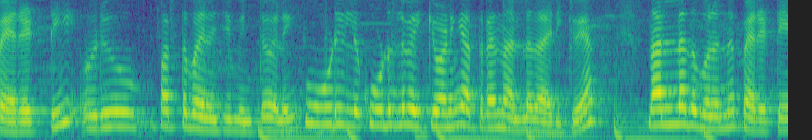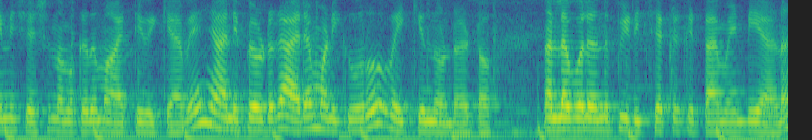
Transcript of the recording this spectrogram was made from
പെരട്ടി ഒരു പത്ത് പതിനഞ്ച് മിനിറ്റോ അല്ലെങ്കിൽ കൂടുതൽ കൂടുതൽ വെക്കുവാണെങ്കിൽ അത്രയും നല്ലതായിരിക്കുമേ നല്ലതുപോലെ ഒന്ന് പെരട്ടിയതിന് ശേഷം നമുക്കിത് മാറ്റി വെക്കാവേ. ഞാനിപ്പോൾ ഇവിടെ ഒരു അരമണിക്കൂർ വെക്കുന്നുണ്ട് കേട്ടോ. നല്ലപോലെ ഒന്ന് പിടിച്ചൊക്കെ കിട്ടാൻ വേണ്ടിയാണ്.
